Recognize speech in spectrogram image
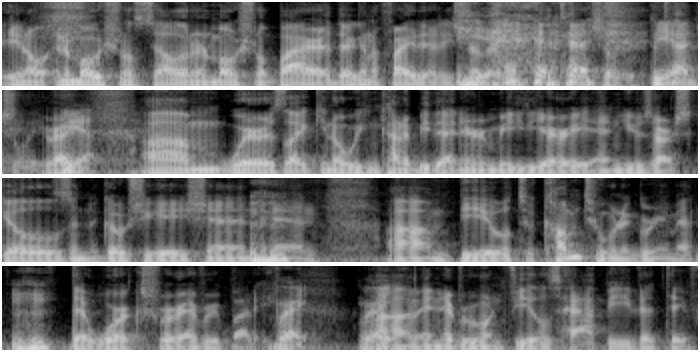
you know an emotional seller and an emotional buyer they're going to fight at each other Yeah. potentially, potentially, right? Yeah. Um, whereas like you know we can kind of be that intermediary and use our skills and negotiation Mm-hmm. and um, be able to come to an agreement that works for everybody, Right, right. Um, and everyone feels happy that they've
